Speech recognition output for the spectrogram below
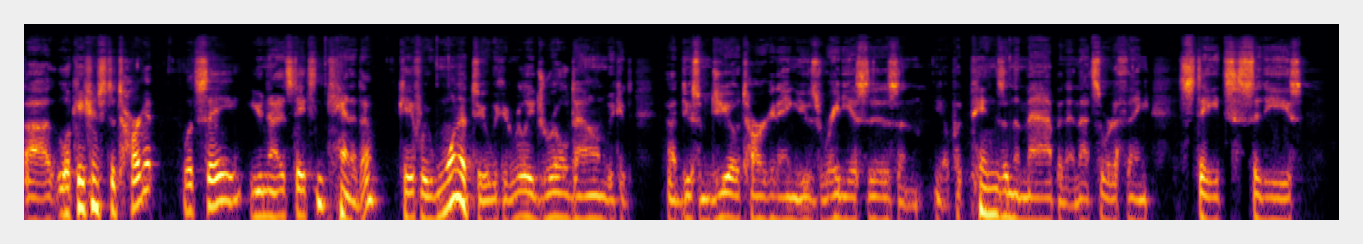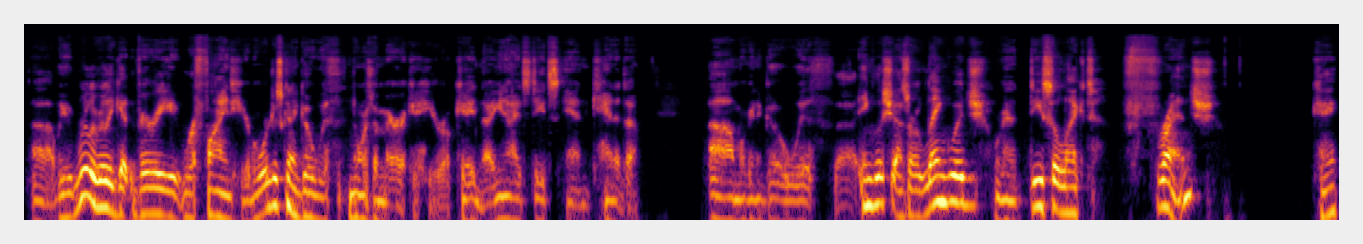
Uh, locations to target, let's say United States and Canada. Okay, if we wanted to, we could really drill down. We could uh, do some geo targeting, use radiuses, and you know put pins in the map and, and that sort of thing. States, cities. Uh, we really, really get very refined here, but we're just going to go with North America here. Okay, now United States and Canada. Um, we're going to go with uh, English as our language. We're going to deselect French. Okay,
